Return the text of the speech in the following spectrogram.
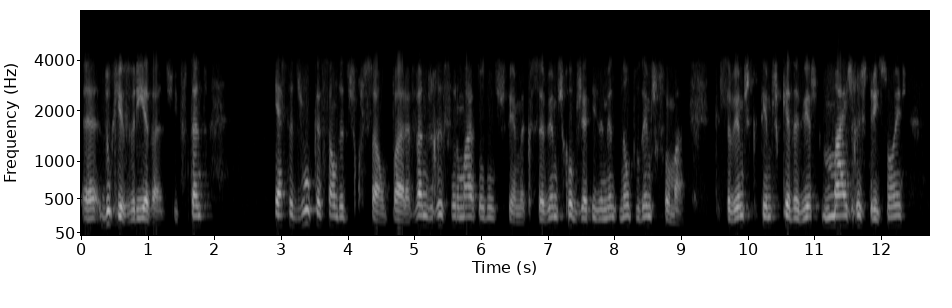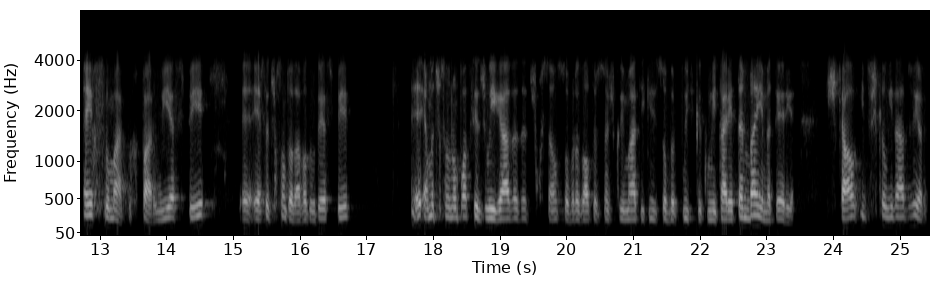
uh, do que haveria de antes. E, portanto, esta deslocação da discussão para vamos reformar todo um sistema que sabemos que objetivamente não podemos reformar, que sabemos que temos cada vez mais restrições em reformar. Porque, repare, o ISP, eh, esta discussão toda à volta do ISP, é uma discussão que não pode ser desligada da discussão sobre as alterações climáticas e sobre a política comunitária também em matéria fiscal e de fiscalidade verde.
